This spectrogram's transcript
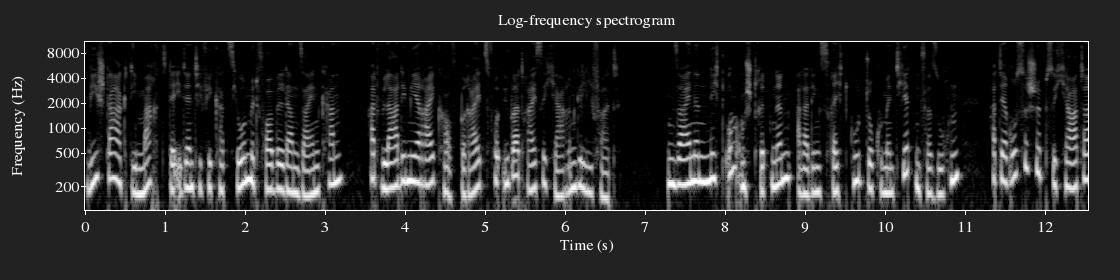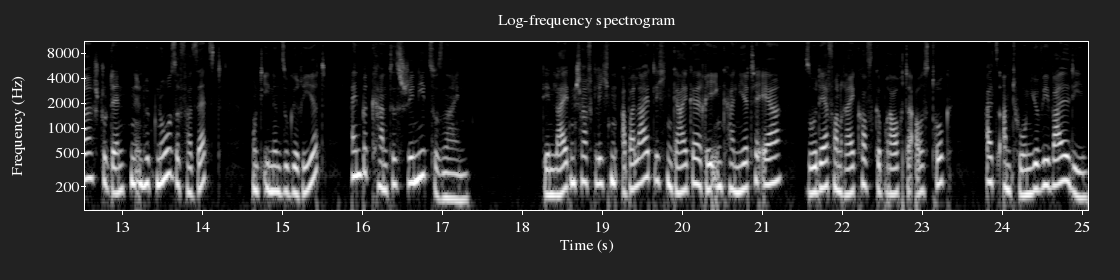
wie stark die Macht der Identifikation mit Vorbildern sein kann, hat Wladimir Reikow bereits vor über 30 Jahren geliefert. In seinen nicht unumstrittenen, allerdings recht gut dokumentierten Versuchen hat der russische Psychiater Studenten in Hypnose versetzt und ihnen suggeriert, ein bekanntes Genie zu sein. Den leidenschaftlichen, aber leidlichen Geiger reinkarnierte er, so der von Reikow gebrauchte Ausdruck, als Antonio Vivaldi,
